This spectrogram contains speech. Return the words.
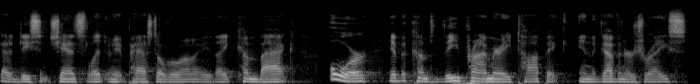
got a decent chance to let I mean, it passed overwhelmingly. They come back, or it becomes the primary topic in the governor's race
